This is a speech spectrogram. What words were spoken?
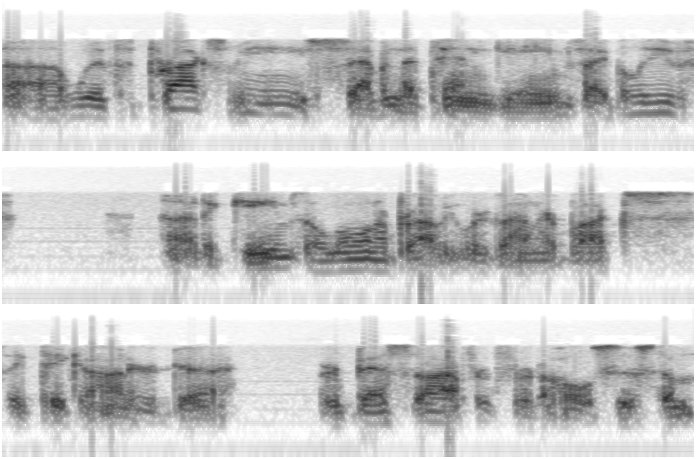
uh, with approximately 7 to 10 games, I believe. Uh, the games alone are probably worth hundred bucks. They take hundred uh, or best offer for the whole system,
